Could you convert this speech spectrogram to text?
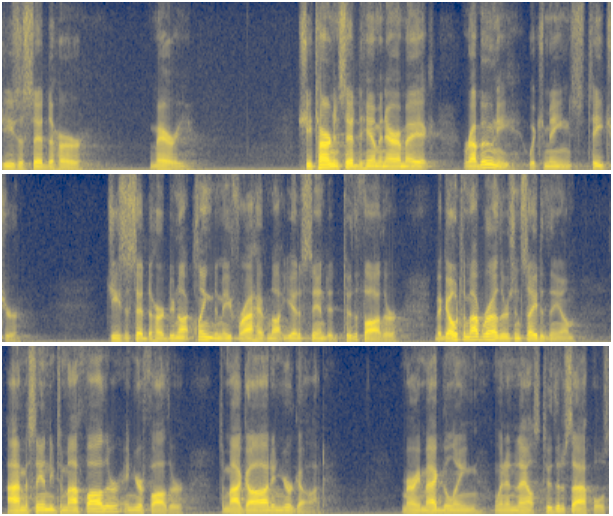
Jesus said to her, Mary. She turned and said to him in Aramaic, Rabboni, which means teacher. Jesus said to her, Do not cling to me, for I have not yet ascended to the Father, but go to my brothers and say to them, I am ascending to my Father and your Father, to my God and your God. Mary Magdalene went and announced to the disciples,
